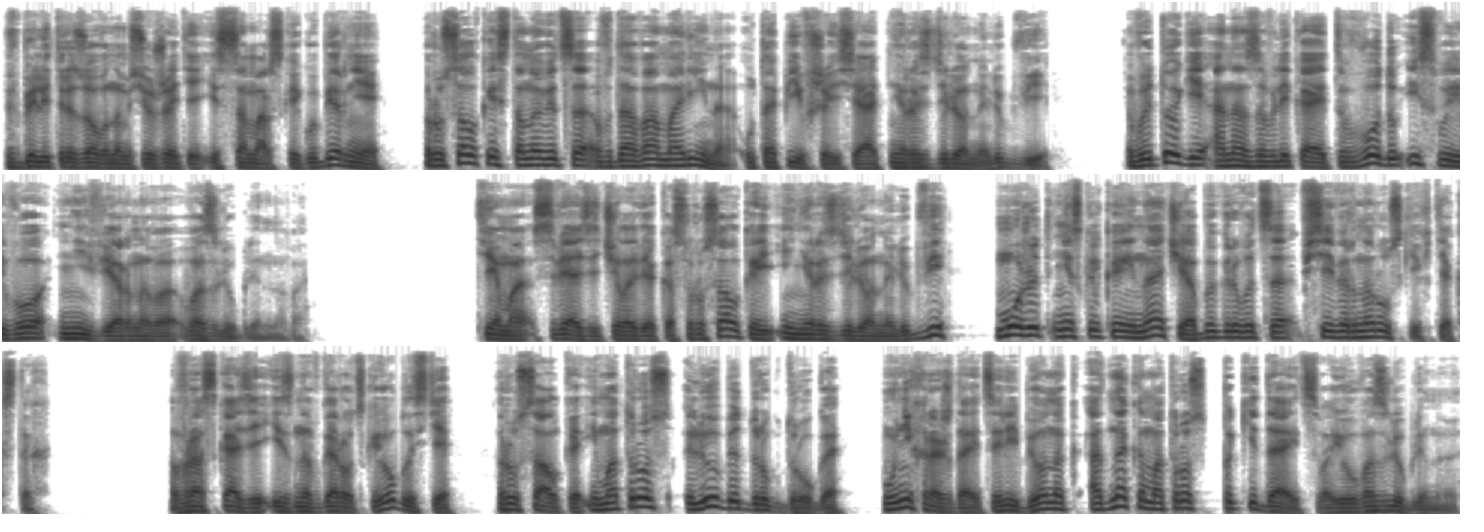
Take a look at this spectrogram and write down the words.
В билетризованном сюжете из Самарской губернии русалкой становится вдова Марина, утопившаяся от неразделенной любви. В итоге она завлекает в воду и своего неверного возлюбленного. Тема связи человека с русалкой и неразделенной любви может несколько иначе обыгрываться в севернорусских текстах. В рассказе из Новгородской области русалка и матрос любят друг друга, у них рождается ребенок, однако матрос покидает свою возлюбленную.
